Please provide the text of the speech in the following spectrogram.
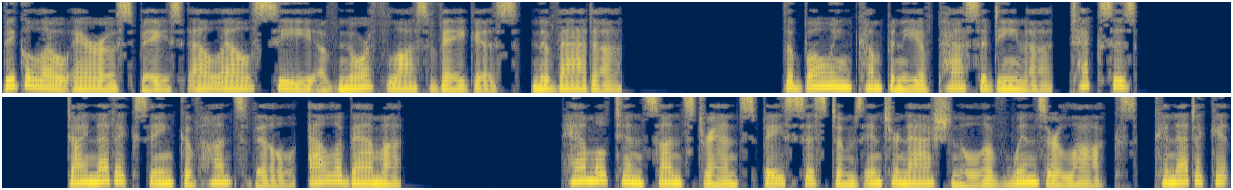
Bigelow Aerospace LLC of North Las Vegas, Nevada The Boeing Company of Pasadena, Texas Dynetics Inc. of Huntsville, Alabama. Hamilton Sundstrand Space Systems International of Windsor Locks, Connecticut.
